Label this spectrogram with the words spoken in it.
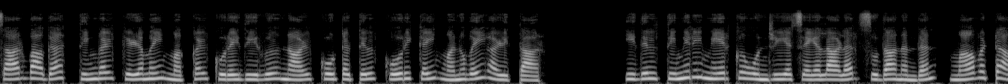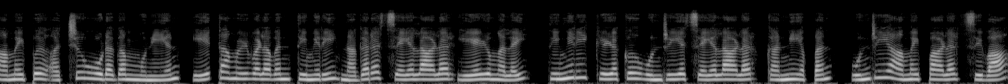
சார்பாக திங்கள் திங்கள்கிழமை மக்கள் குறைதீர்வு நாள் கூட்டத்தில் கோரிக்கை மனுவை அளித்தார். இதில் திமிரி மேற்கு ஒன்றிய செயலாளர் சுதானந்தன் மாவட்ட அமைப்பு அச்சு ஊடகம் முனியன் ஏ தமிழ்வளவன் திமிரி நகர செயலாளர் ஏழுமலை திமிரி கிழக்கு ஒன்றிய செயலாளர் கன்னியப்பன் ஒன்றிய அமைப்பாளர் சிவா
